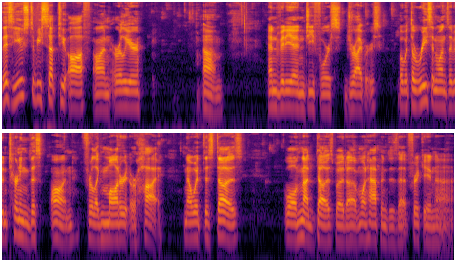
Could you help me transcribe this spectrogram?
This used to be set to off on earlier um, NVIDIA and GeForce drivers. But with the recent ones, they've been turning this on for like moderate or high. Now, what this does, well, not does, but um, what happens is that freaking uh,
